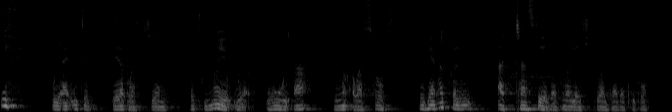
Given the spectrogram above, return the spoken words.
if we are at a better position that we know we are, who we are, we know ourselves, we can actually uh, transfer that knowledge to the other people.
